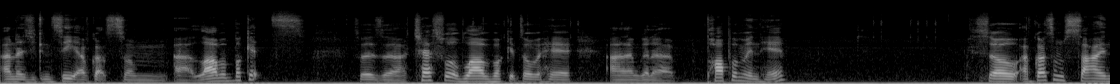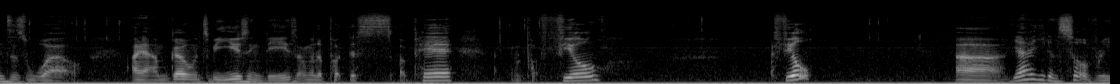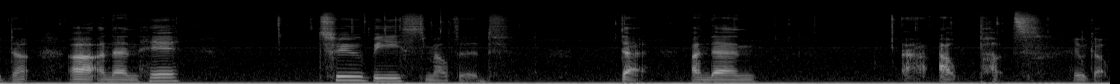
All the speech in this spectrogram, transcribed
and as you can see, I've got some uh, lava buckets. So there's a chest full of lava buckets over here and I'm gonna pop them in here. So I've got some signs as well. I am going to be using these. I'm gonna put this up here. Put fuel. Fuel. Uh, yeah, you can sort of read that. Uh, and then here, to be smelted. There. And then uh, output. Here we go.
